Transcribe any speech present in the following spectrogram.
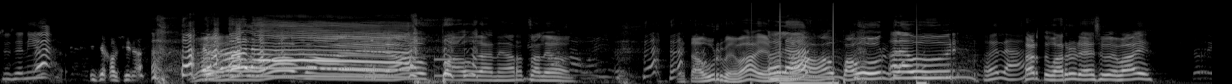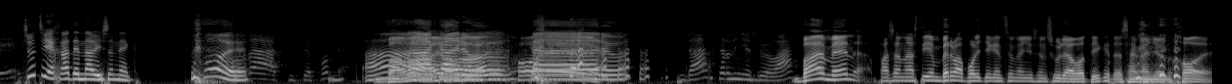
Zuzenia? Ize gauzina. Hola! Aupa, udane, arratzaleon. Eta urbe, bai, Hola. da, aupa, ur. Hola, ur. Hola. Sartu barrure, ez ube, bai. Txutxi jaten da bizonek. Joe. Ba, Ah, bai, karo. bai, joder. Karo. Da, zer dinozue, ba? Ba hemen, pasan hastien berba politik entzun gainu zen zure agotik, eta esan gainuen, jode,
